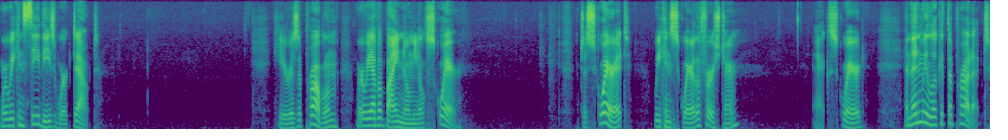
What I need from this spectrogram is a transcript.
where we can see these worked out. Here is a problem where we have a binomial square. To square it, we can square the first term, x squared, and then we look at the product.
